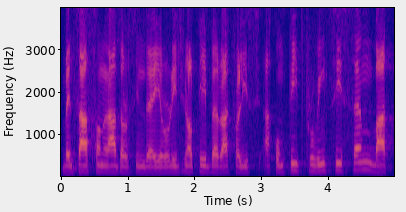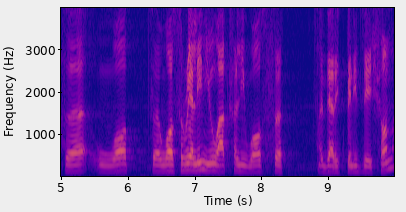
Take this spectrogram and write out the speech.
Ben Sasson and others in their original paper actually is a complete proving system, but uh, what was really new actually was uh, the arithmetization.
